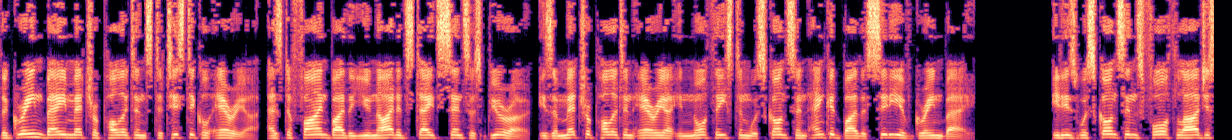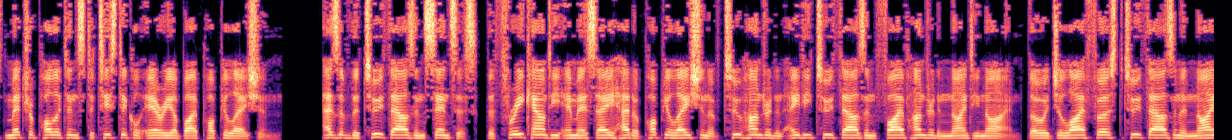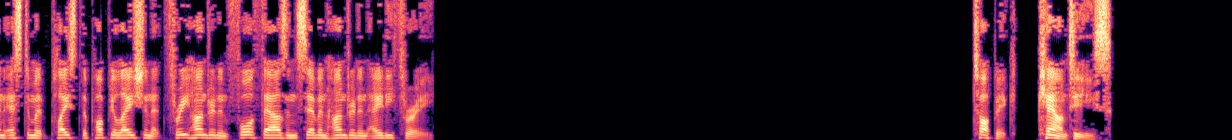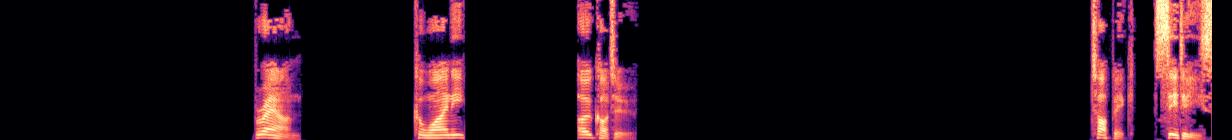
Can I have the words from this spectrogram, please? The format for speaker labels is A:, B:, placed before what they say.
A: The Green Bay Metropolitan Statistical Area, as defined by the United States Census Bureau, is a metropolitan area in northeastern Wisconsin anchored by the city of Green Bay. It is Wisconsin's fourth largest metropolitan statistical area by population. As of the 2000 census, the three-county MSA had a population of 282,599 though a July 1, 2009 estimate placed the population at 304,783. Topic: Counties. Brown, Kewaunee, Oconto. Topic: Cities.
